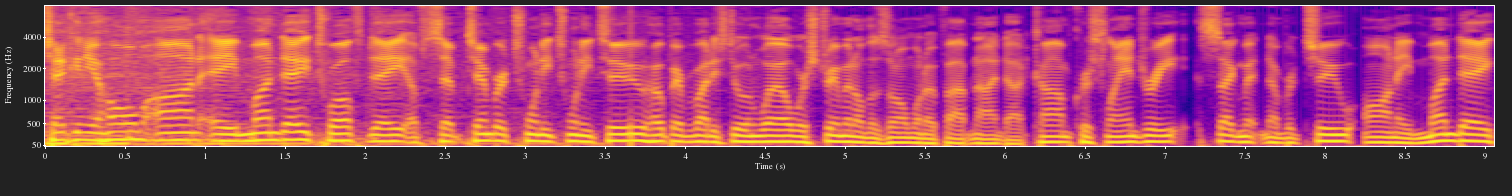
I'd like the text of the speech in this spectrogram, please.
Taking you home on a Monday, 12th day of September 2022. Hope everybody's doing well. We're streaming on the zone1059.com. Chris Landry, segment number two on a Monday.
